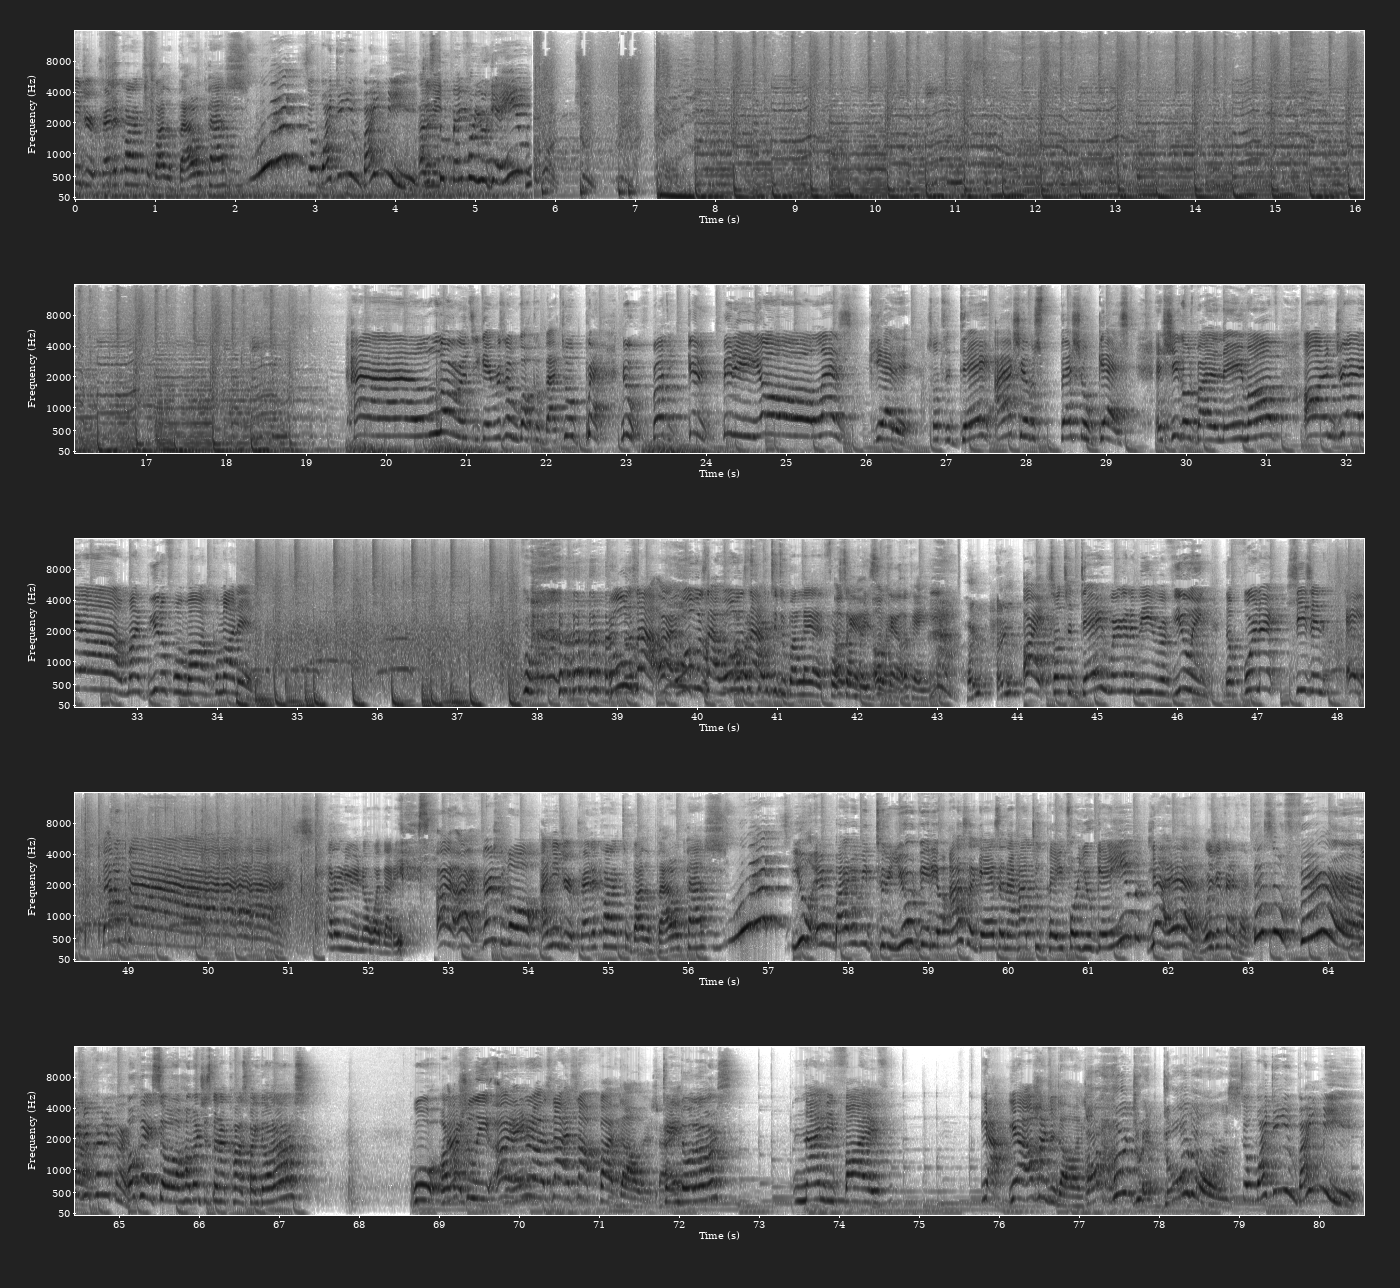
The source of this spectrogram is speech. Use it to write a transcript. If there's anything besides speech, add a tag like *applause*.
need your credit card to buy the battle pass. What? So why didn't you invite me? I Just mean- to pay for your game? One, two, three. Hello, Ritzy Gamers, and welcome back to a brand new Ritzy Gaming video. Let's get it. So today, I actually have a special guest, and she goes by the name of Andrea, my beautiful mom. Come on in. *laughs* what was that? All right, what was that? What was, I was was that? trying to do ballet for some Okay, reason. okay, okay. Hey, hey. Alright, so today we're gonna be reviewing the Fortnite Season 8 Battle Pass! I don't even know what that is. Alright, alright, first of all, I need your credit card to buy the Battle Pass. What? You invited me to your video as a guest and I had to pay for your game? Yeah, yeah, where's your credit card? That's not fair. Where's your credit card? Okay, so how much is gonna cost? Five dollars? Well, right, actually, uh, no, no, it's not, it's not $5, Ten dollars? 95 Yeah, yeah, a $100. A hundred dollars. So why didn't you invite me?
